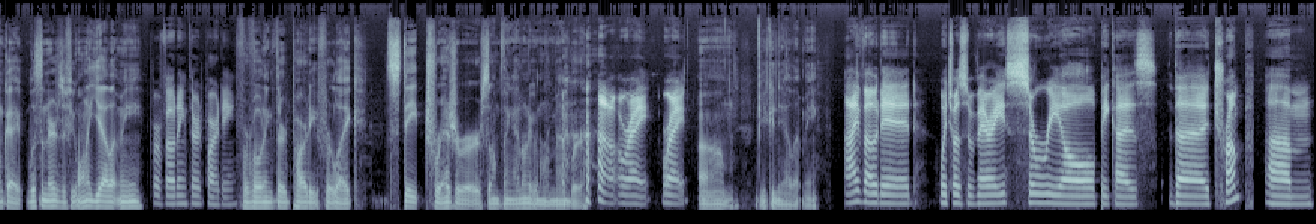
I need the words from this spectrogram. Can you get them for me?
Okay, listeners, if you want to yell at me for voting third party. for voting third party for like state treasurer or something, I don't even remember. right, right. um, you can yell at me. I voted, which was very surreal because the Trump, um,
